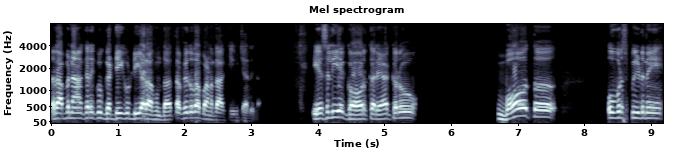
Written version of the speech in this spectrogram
ਰੱਬ ਨਾ ਕਰੇ ਕੋਈ ਗੱਡੀ ਗੁੱਡੀ ਵਾਲਾ ਹੁੰਦਾ, ਤਾਂ ਫਿਰ ਉਹਦਾ ਬਣਦਾ ਕੀ ਵਿਚਾਰੇ ਦਾ? ਇਸ ਲਈ ਇਹ ਗੌਰ ਕਰਿਆ ਕਰੋ, ਬਹੁਤ ਓਵਰ ਸਪੀਡ ਨੇ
